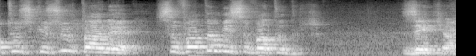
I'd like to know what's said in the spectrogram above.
30 küsür tane sıfatın bir sıfatıdır. Zeka.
